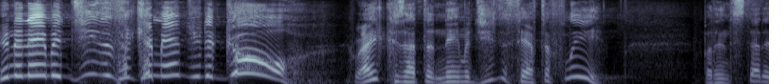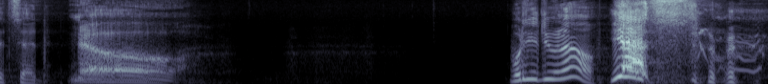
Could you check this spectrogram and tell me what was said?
in the name of Jesus, I command you to go, right? Because at the name of Jesus, they have to flee. But instead, it said, no. What do you do now? Yes!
